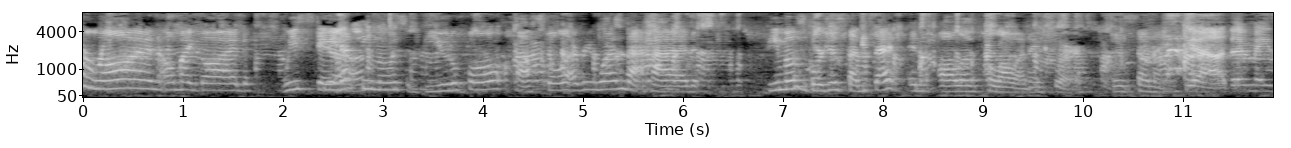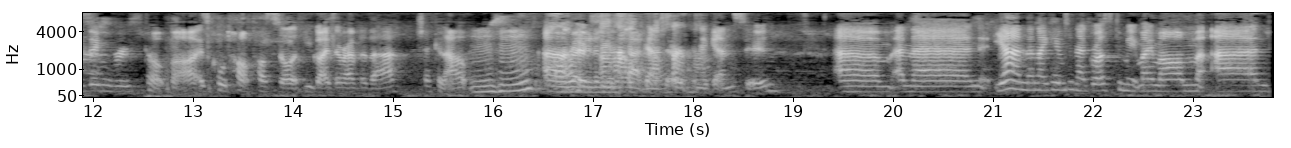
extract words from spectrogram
Coron. Oh my god, we stayed Yeah. at the most beautiful hostel. Everyone that had the most gorgeous sunset in all of Palawan. I swear, it was so nice. Yeah, the amazing rooftop bar. It's called Hot Hostel. If you guys are ever there, check it out. Mm-hmm. Uh, I'll write it in the chat get to open again soon. Um, and then yeah, and then I came to Negros to meet my mom, and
